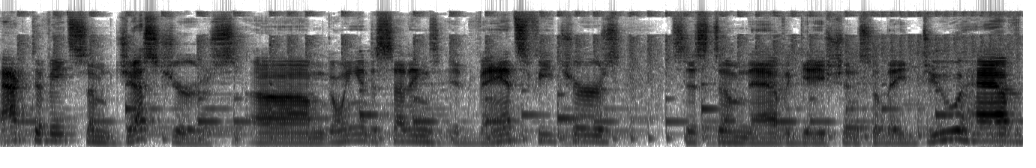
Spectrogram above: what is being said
activate some gestures. Um, going into settings, advanced features, system navigation. So they do have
